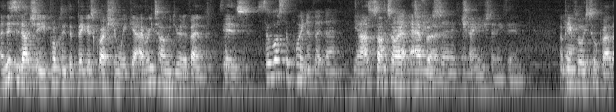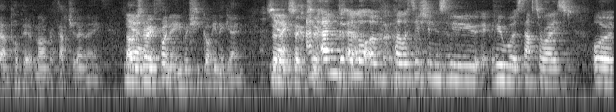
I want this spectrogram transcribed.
And this is actually probably the biggest question we get every time we do an event is, So what's the point of it then? has has satire ever changed anything? changed anything? And Yeah. people always talk about that puppet of Margaret Thatcher, don't they? That was very funny, but she got in again. So yeah. they so, so and, and a lot of politicians who who were satirised or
